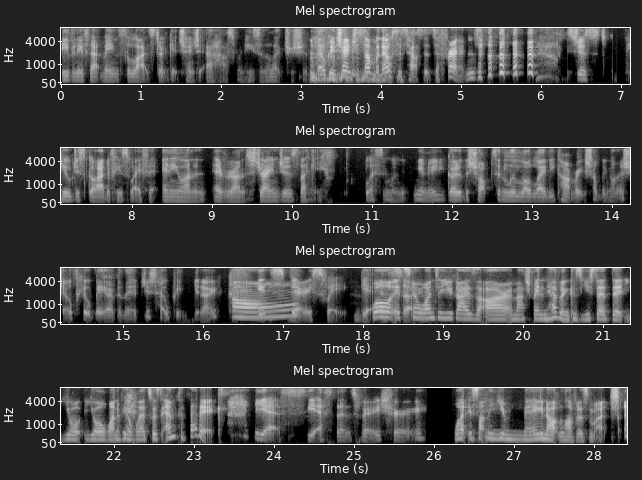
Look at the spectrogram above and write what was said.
even if that means the lights don't get changed at our house when he's an electrician. They'll get changed at someone else's house that's a friend. it's just he'll just go out of his way for anyone and everyone, strangers. Like bless him when you know you go to the shops and a little old lady can't reach something on a shelf, he'll be over there just helping. You know, Oh, it's very sweet. Yeah. well. It's no wonder you guys are a match made in heaven because you said that your your one of your words was empathetic. Yes, yes, that's very true. What is something you may not love as much?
